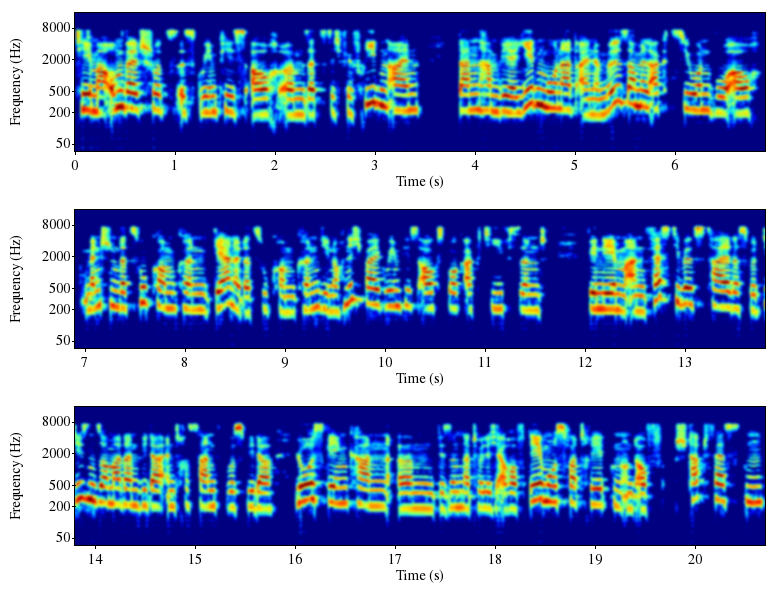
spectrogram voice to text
Thema Umweltschutz ist Greenpeace auch, ähm, setzt sich für Frieden ein. Dann haben wir jeden Monat eine Müllsammelaktion, wo auch Menschen dazukommen können, gerne dazukommen können, die noch nicht bei Greenpeace Augsburg aktiv sind. Wir nehmen an Festivals teil. Das wird diesen Sommer dann wieder interessant, wo es wieder losgehen kann. Ähm, wir sind natürlich auch auf Demos vertreten und auf Stadtfesten.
